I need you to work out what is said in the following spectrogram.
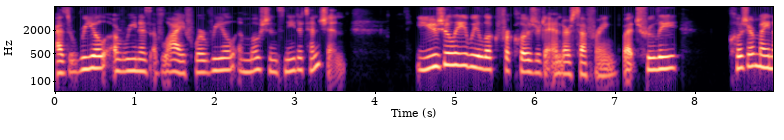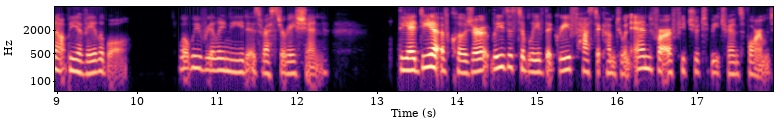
as real arenas of life where real emotions need attention. Usually, we look for closure to end our suffering, but truly, closure may not be available. What we really need is restoration. The idea of closure leads us to believe that grief has to come to an end for our future to be transformed.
